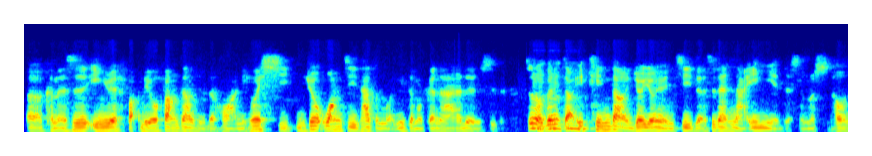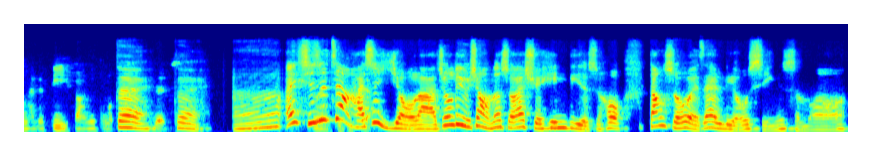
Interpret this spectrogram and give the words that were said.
呃，可能是音乐放流放这样子的话，你会洗，你就忘记他怎么你怎么跟他认识的。这首歌你只要一听到，你就永远记得是在哪一年的什么时候哪个地方，你怎么对对啊？哎、欸，其实这样还是有啦。就例如像我那时候在学 Hindi 的时候，当时候也在流行什么。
